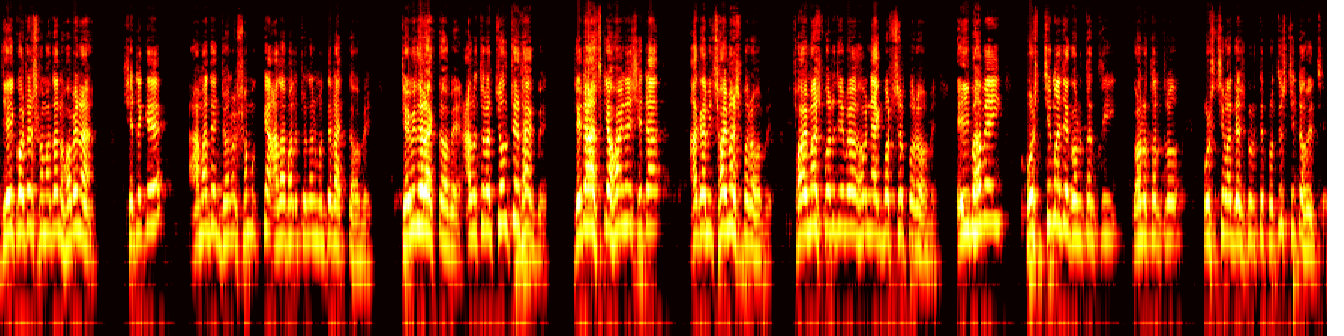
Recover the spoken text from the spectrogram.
যে কটা সমাধান হবে না, সেটাকে আমাদের জনসমক্ষে আলাপ আলোচনার মধ্যে রাখতে হবে। টেবিলে রাখতে হবে। আলোচনা চলতে থাকবে। যেটা আজকে হয় না, সেটা আগামী ছয় মাস পরে হবে। ছয় মাস পরে যেভাবে হবে না, এক বছর পরে হবে। এইভাবেই পশ্চিমা যে গণতান্ত্রিক গণতন্ত্র পশ্চিমা দেশগুলোতে প্রতিষ্ঠিত হয়েছে,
